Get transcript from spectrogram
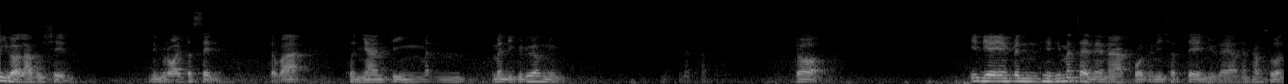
ดีกว่าลาบูเชนหนึ่งร้อยเปอร์เซ็นตแต่ว่าผลงานจริงมันมันอีกเรื่องหนึ่งนะครับ ก็อินเดียเองเป็นทีมที่มั่นใจในอนาคตอันนี้ชัดเจนอยู่แล้วนะครับ ส่วน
